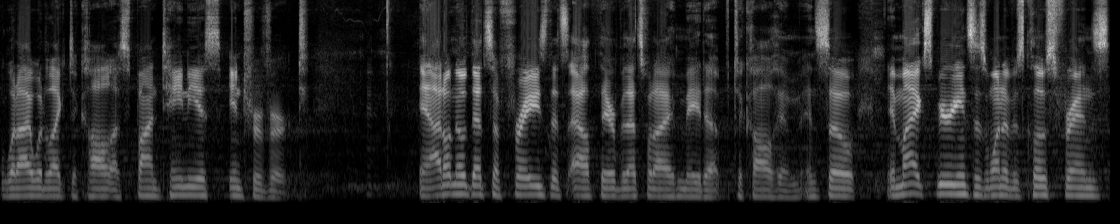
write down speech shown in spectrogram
what I would like to call a spontaneous introvert. And I don't know if that's a phrase that's out there, but that's what I made up to call him. And so, in my experience as one of his close friends,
